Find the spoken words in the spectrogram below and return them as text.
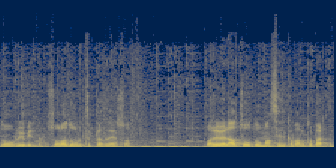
Doğruyu bildim. Sola doğru tıkladı en son. Bu level 6 olduğum an senin kafanı koparttım.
